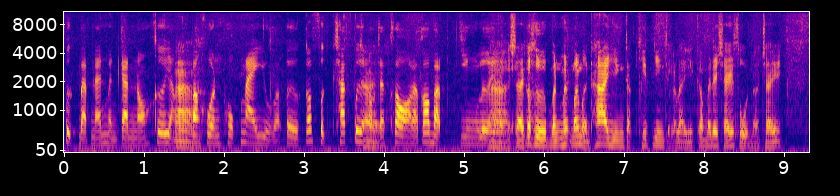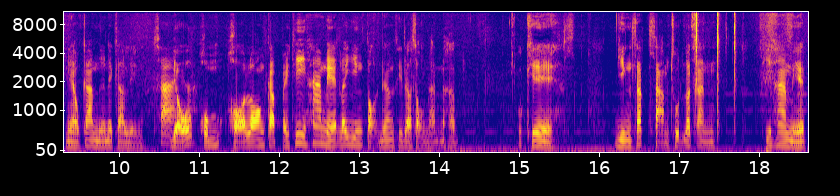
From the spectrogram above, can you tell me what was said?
ฝึกแบบนั้นเหมือนกันเนาะคืออย่างอ่าบางคนพกในอยู่แบบเออก็ฝึกชักปืนใช่ออกจากซองแล้วก็แบบยิงเลยอะไรอ่าอย่างเงี้ยใช่ก็คือมันมันมันเหมือนท่ายิงจากคลิปยิงจากอะไรก็ไม่ได้ใช้ศูนย์นะใช้แนวกล้ามเนื้อในการเล็งใช่เดี๋ยวค่ะผมขอลองกลับไปที่ 5 เมตร แล้วยิงต่อเนื่องทีละ2นัดนะครับ โอเค ยิงสัก 3 ชุดแล้วกันที่ 5 เมตร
